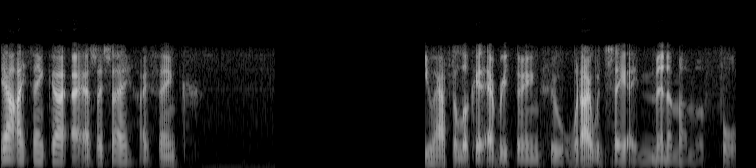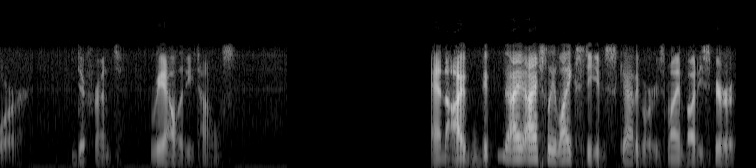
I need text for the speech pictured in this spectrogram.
Yeah, I think, uh, as I say, I think you have to look at everything through what I would say a minimum of four different reality tunnels. And I, I actually like Steve's categories mind, body, spirit,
